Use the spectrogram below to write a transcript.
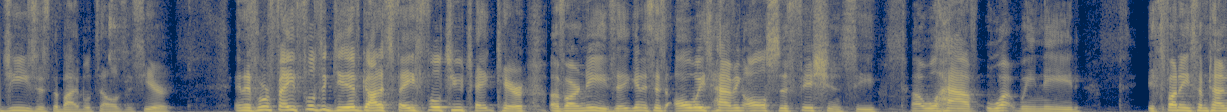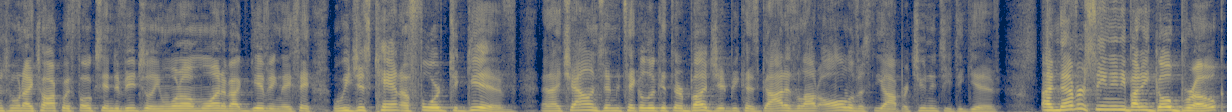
Jesus, the Bible tells us here. And if we're faithful to give, God is faithful to take care of our needs. Again, it says, always having all sufficiency, uh, we'll have what we need. It's funny sometimes when I talk with folks individually and one on one about giving, they say, we just can't afford to give. And I challenge them to take a look at their budget because God has allowed all of us the opportunity to give. I've never seen anybody go broke.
